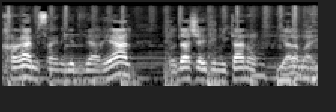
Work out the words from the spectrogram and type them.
אחרי המשחק נגד ויה ריאל. תודה שהייתם איתנו, יאללה ביי.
